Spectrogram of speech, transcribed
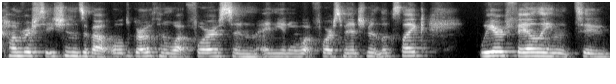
conversations about old growth and what forests and and you know what forest management looks like we are failing to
